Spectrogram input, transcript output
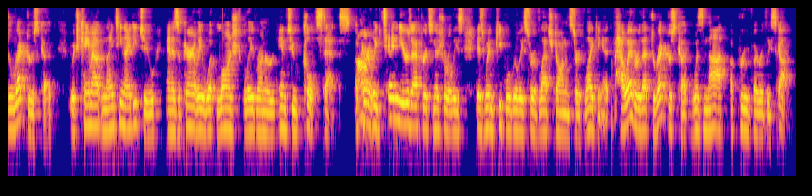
director's cut, which came out in 1992 and is apparently what launched Blade Runner into cult status. Ah. Apparently, 10 years after its initial release is when people really sort of latched on and started liking it. However, that director's cut was not approved by Ridley Scott.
